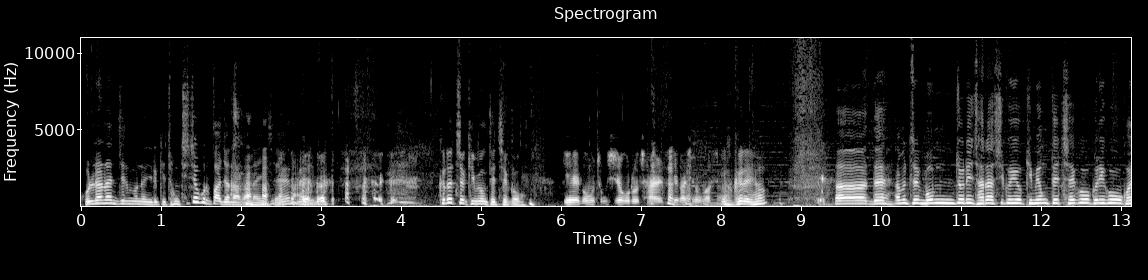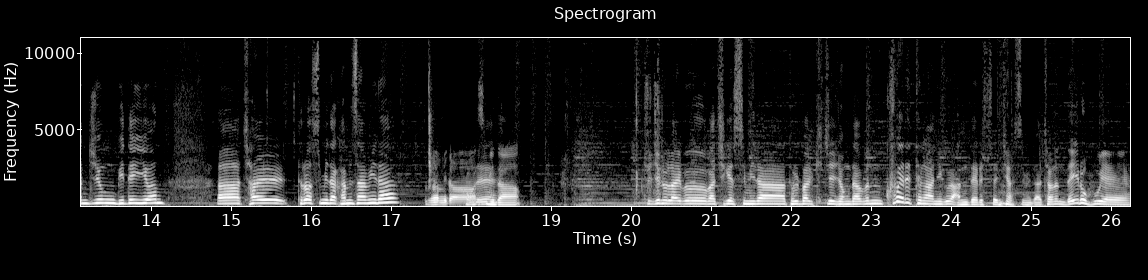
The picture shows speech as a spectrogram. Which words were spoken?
곤란한 질문은 이렇게 정치적으로 빠져나가나 이제. 네. 그렇죠, 김용태 최고. 예, 너무 정치적으로 잘 피해가시는 것 같습니다. 그래요? 아, 네. 아무튼 몸조리 잘하시고요. 김용태 최고 그리고 권지웅 비대위원 아, 잘 들었습니다. 감사합니다. 감사합니다. 고맙습니다. 네. 주진우 라이브 마치겠습니다. 돌발 퀴즈 정답은 쿠베르탱 아니고 안데르센이었습니다. 저는 내일 오후에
